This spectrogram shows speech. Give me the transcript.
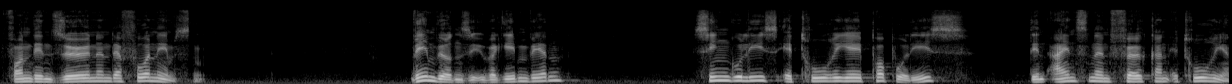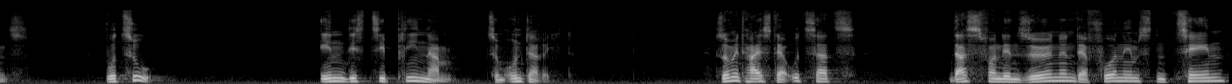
von den Söhnen der Vornehmsten. Wem würden sie übergeben werden? Singulis Etruriae Populis, den einzelnen Völkern Etruriens. Wozu? In Disziplinam, zum Unterricht. Somit heißt der Utsatz, dass von den Söhnen der vornehmsten zehn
